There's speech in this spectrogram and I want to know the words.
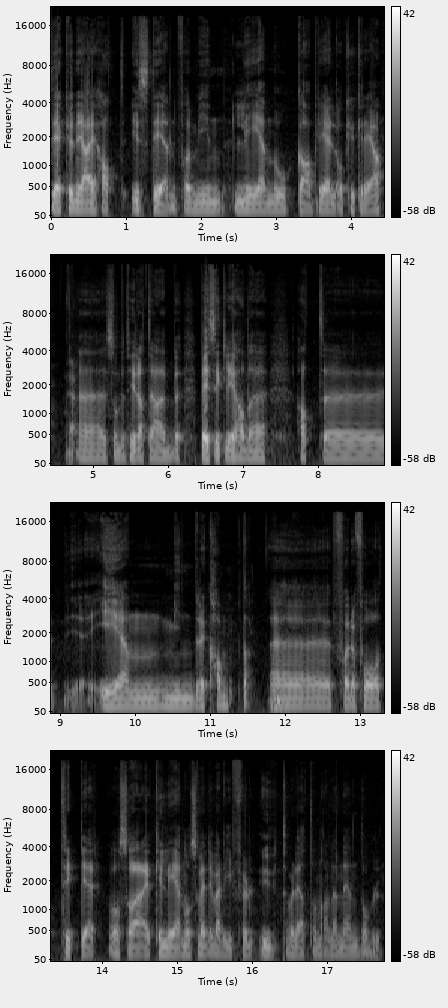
Det kunne jeg hatt istedenfor min Leno, Gabriel og Kukrea. Ja. Eh, som betyr at jeg basically hadde hatt én mindre kamp, da. eh, for å få Trippier. Og så er jo ikke Leno så veldig verdifull utover det at han har den ene dobbelen.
